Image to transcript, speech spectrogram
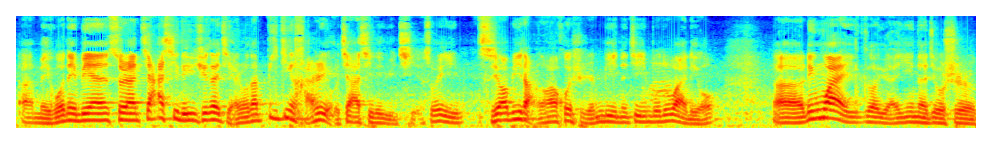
呃，美国那边虽然加息的预期在减弱，但毕竟还是有加息的预期，所以此消彼长的话，会使人民币呢进一步的外流。呃，另外一个原因呢，就是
